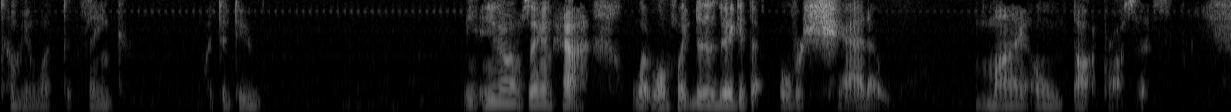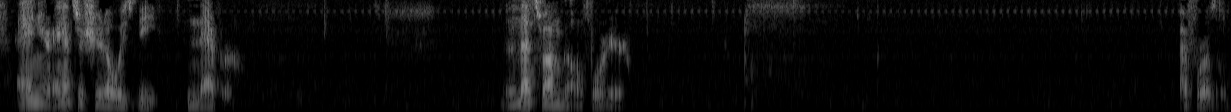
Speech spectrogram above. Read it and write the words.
tell me what to think, what to do? You know what I'm saying? How, what what point do they get to overshadow my own thought process? And your answer should always be never. And that's what I'm going for here. I froze a little.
